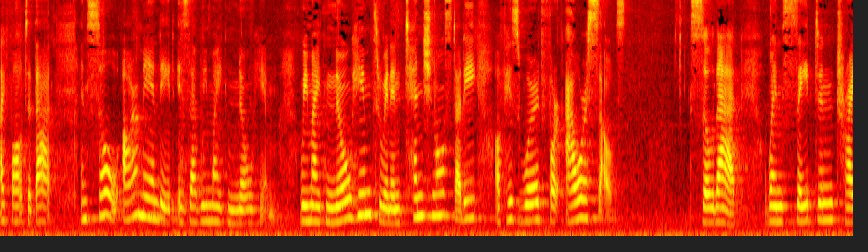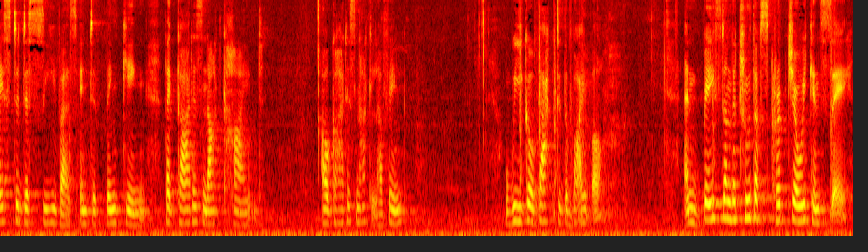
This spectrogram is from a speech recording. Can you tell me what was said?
I fall to that. And so our mandate is that we might know him. We might know him through an intentional study of his word for ourselves, so that when Satan tries to deceive us into thinking that God is not kind or God is not loving, we go back to the Bible. And based on the truth of Scripture, we can say,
